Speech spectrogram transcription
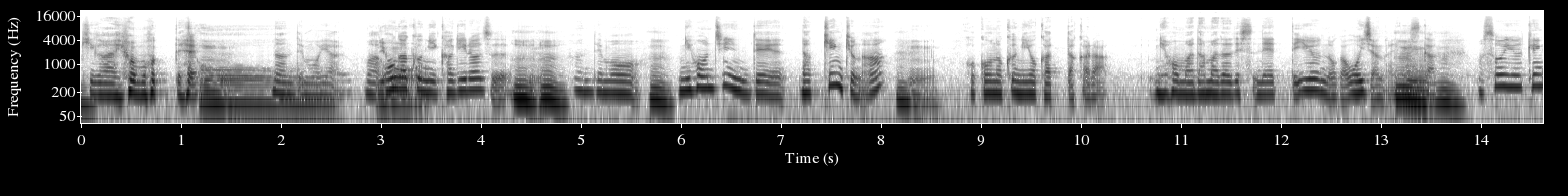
気概を持っておー。何でもやる、まあ、音楽に限らずうんうん。何でもうん。日本人でな謙虚なううん。んここの国良かったから日本まだまだですねっていうのが多いじゃないですか、うんうん。まあそういう謙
